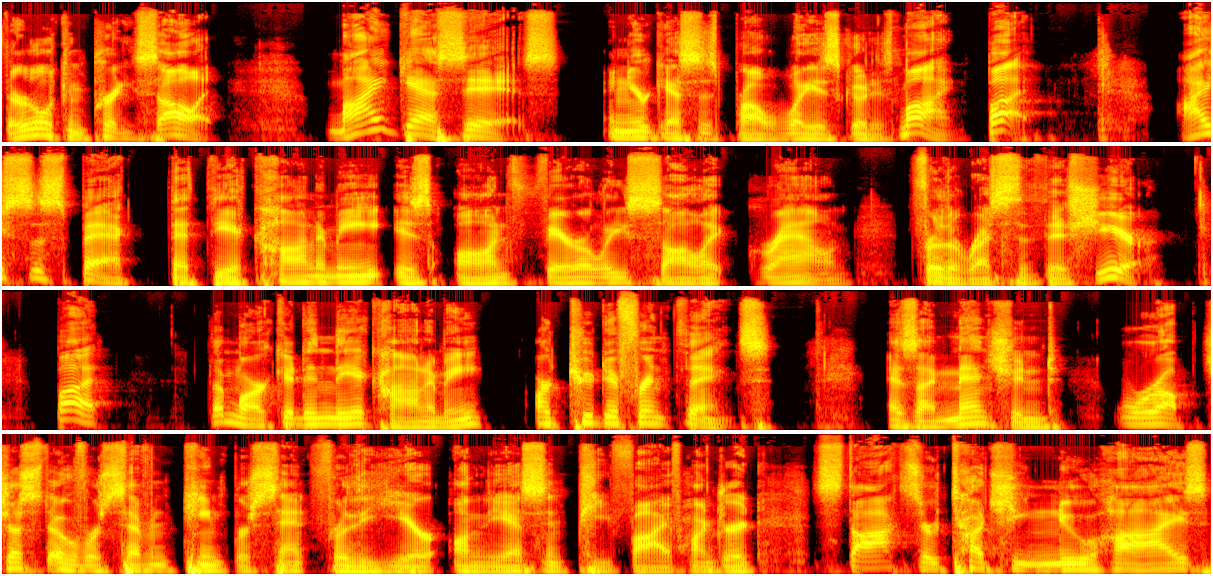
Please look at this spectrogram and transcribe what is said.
they're looking pretty solid. My guess is, and your guess is probably as good as mine, but I suspect that the economy is on fairly solid ground for the rest of this year. But the market and the economy are two different things. As I mentioned, we're up just over 17% for the year on the S&P 500. Stocks are touching new highs.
